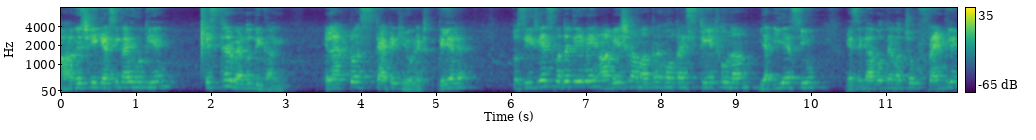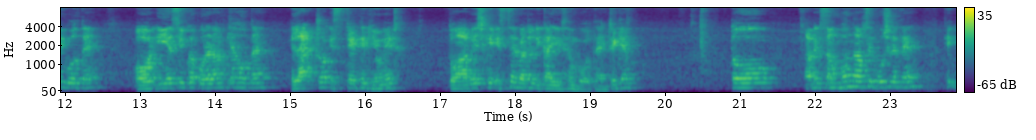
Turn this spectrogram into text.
आवेश की कैसी इकाई होती है? स्थिर वैद्युत इकाई. इलेक्ट्रोस्टैटिक यूनिट क्लियर है? तो सीजीएस पद्धति में आवेश का मात्रक होता है स्टेट को नाम या ईएसयू e ऐसे क्या बोलते हैं बच्चों? फ्रैंकलिन बोलते हैं। और ईएसयू e का पूरा नाम क्या होता है? इलेक्ट्रोस्टैटिक यूनिट तो आवेश की स्थिर वैद्युत इकाई हम बोलते हैं, ठीक है? तो अब एक संबंध आपसे पूछ लेते हैं कि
